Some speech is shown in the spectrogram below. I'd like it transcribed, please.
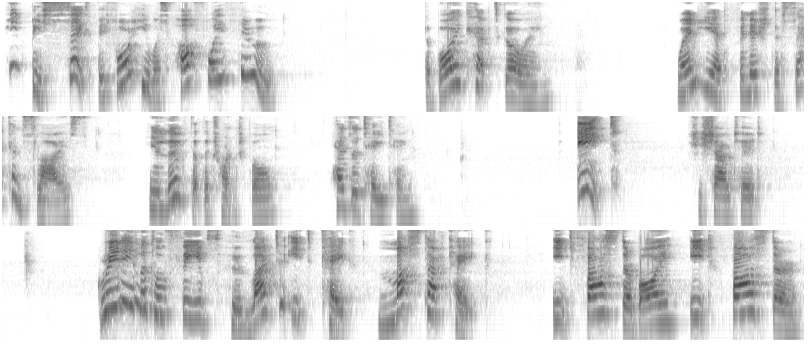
He'd be sick before he was halfway through. The boy kept going. When he had finished the second slice, he looked at the Trunchbull, hesitating. Eat! she shouted. Greedy little thieves who like to eat cake must have cake. Eat faster, boy, eat faster.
